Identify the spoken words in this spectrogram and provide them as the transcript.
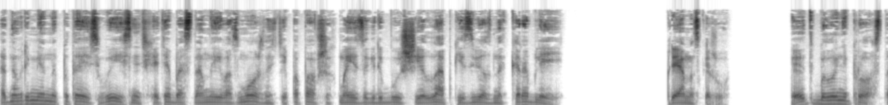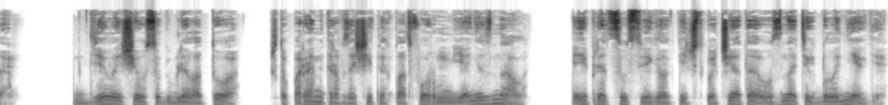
одновременно пытаясь выяснить хотя бы основные возможности попавших в мои загребущие лапки звездных кораблей. Прямо скажу, это было непросто. Дело еще усугубляло то, что параметров защитных платформ я не знал, и при отсутствии галактического чата узнать их было негде.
